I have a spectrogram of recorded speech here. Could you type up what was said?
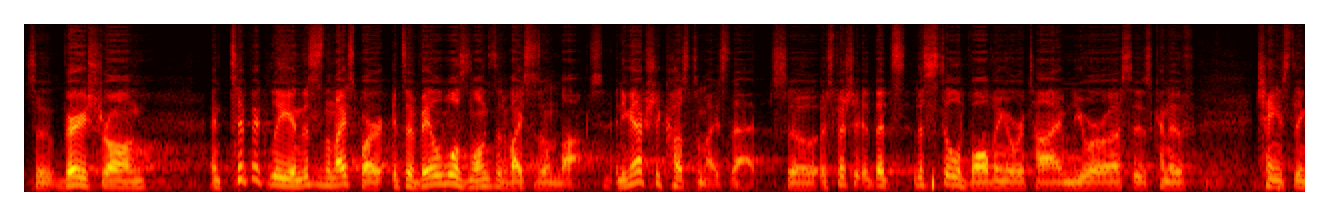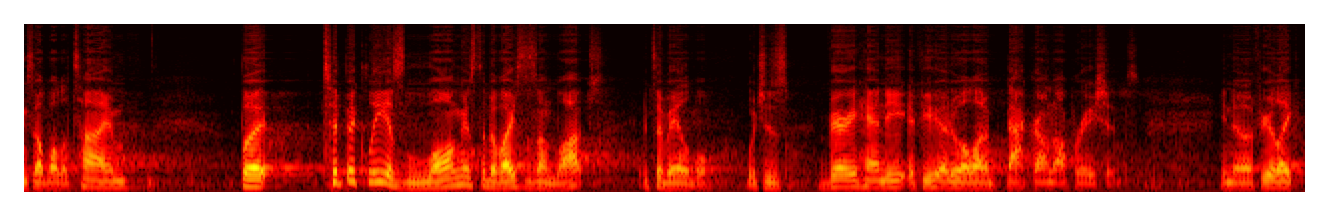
So very strong. And typically, and this is the nice part, it's available as long as the device is unlocked. And you can actually customize that. So especially, that's, that's still evolving over time. Newer OSs kind of change things up all the time. But typically, as long as the device is unlocked, it's available, which is very handy if you do a lot of background operations. You know, if you're like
